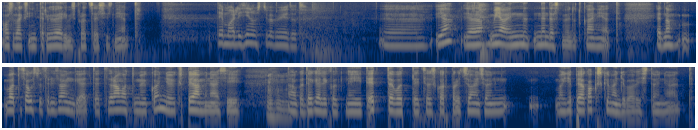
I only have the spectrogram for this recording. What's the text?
osaleksin intervjueerimisprotsessis, nii et. tema oli sinust juba müüdud? Jah, ja noh, mina olin nendest müüdud ka, nii et, et noh, vaata, Southwesternis ongi, et, et see raamatumüük on ju üks peamine asi mm, -hmm. aga tegelikult neid ettevõtteid selles korporatsioonis on, ma ei tea, pea kakskümmend juba vist on ju, et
